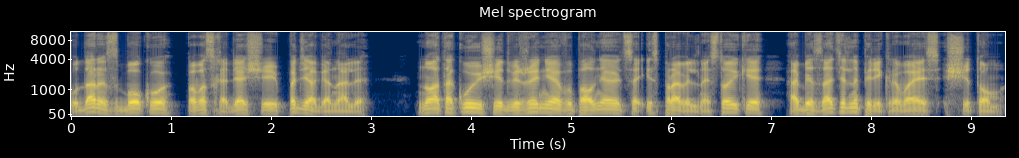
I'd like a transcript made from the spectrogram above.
удары сбоку, по восходящей, по диагонали. Но атакующие движения выполняются из правильной стойки, обязательно перекрываясь щитом.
